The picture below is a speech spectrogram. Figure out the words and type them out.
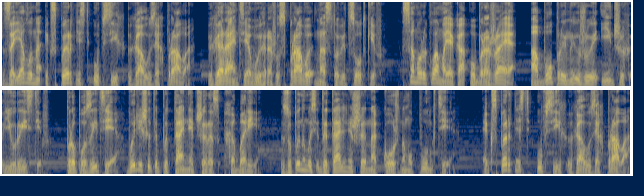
Заявлена експертність у всіх галузях права, гарантія виграшу справи на 100%, самореклама, яка ображає або принижує інших юристів, пропозиція вирішити питання через хабарі. Зупинимось детальніше на кожному пункті. Експертність у всіх галузях права.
